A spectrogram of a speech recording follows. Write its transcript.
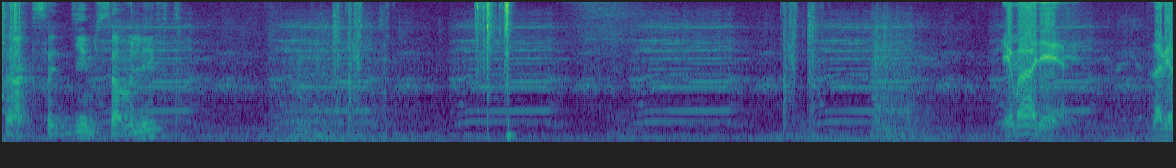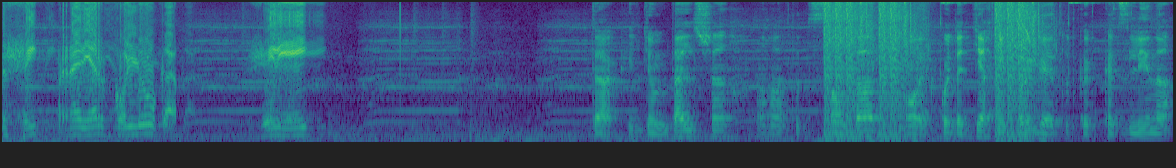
Так, садимся в лифт. Внимание! Завершить проверку люков. Живей! Так, идем дальше. Ага, тут солдат. Ой, какой-то техник прыгает тут как козлина.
